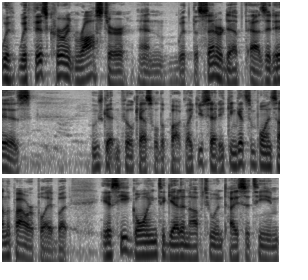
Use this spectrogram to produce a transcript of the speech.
with with this current roster and with the center depth as it is, who's getting Phil Kessel the puck? Like you said, he can get some points on the power play, but is he going to get enough to entice a team?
